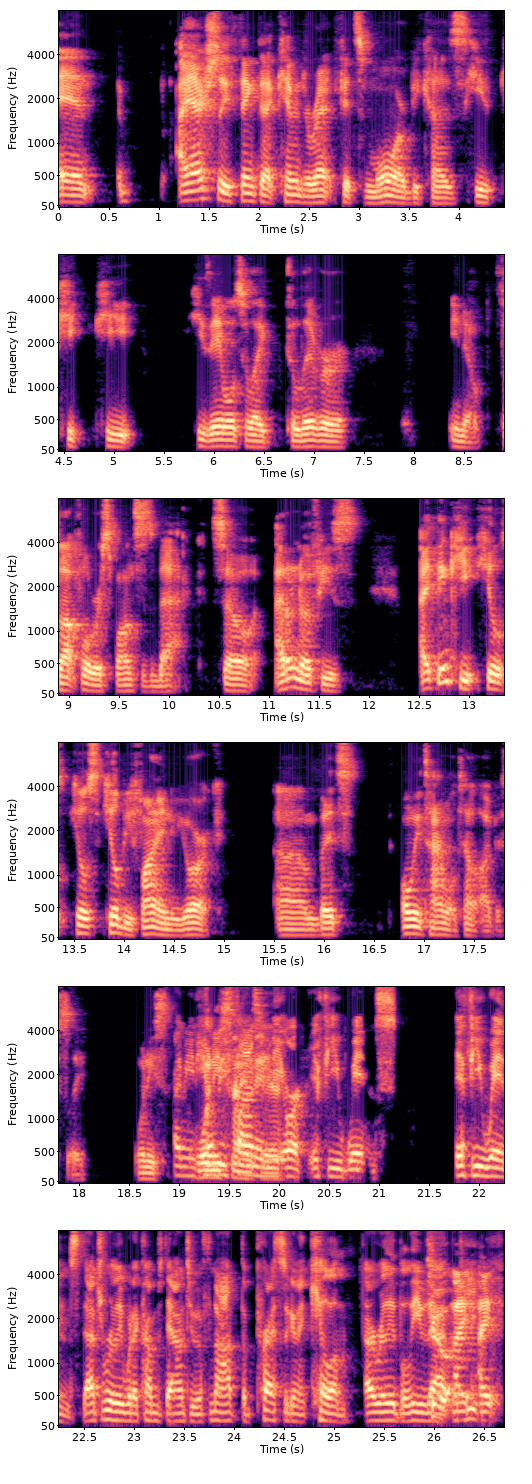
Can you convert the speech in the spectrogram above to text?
And I actually think that Kevin Durant fits more because he he he he's able to like deliver, you know, thoughtful responses back. So I don't know if he's. I think he he'll he'll he'll be fine in New York, um, but it's only time will tell. Obviously, when he's. I mean, he'll he be fine in New York if he wins if he wins. That's really what it comes down to. If not, the press is going to kill him. I really believe that. True, he, I, I,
